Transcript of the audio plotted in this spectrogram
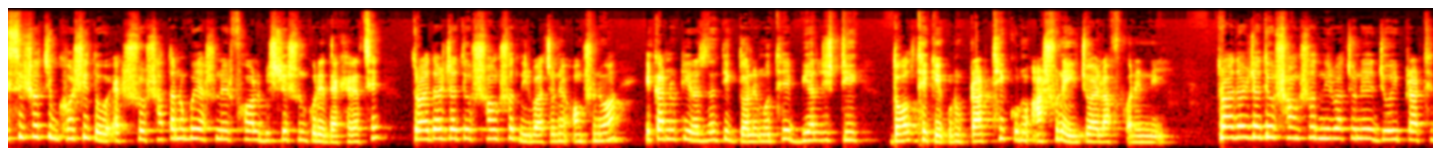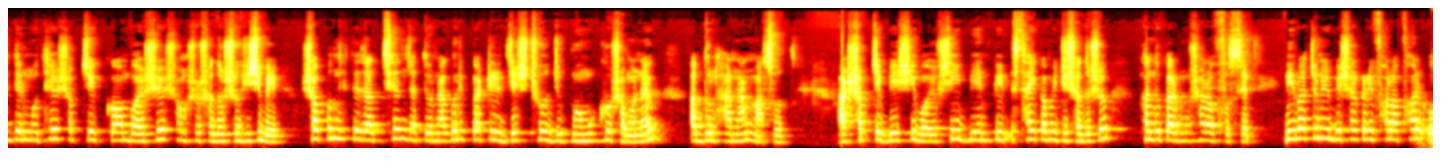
ইসি সচিব ঘোষিত একশো সাতানব্বই আসনের ফল বিশ্লেষণ করে দেখা গেছে, ত্রয়োদশ জাতীয় সংসদ নির্বাচনে অংশ নেওয়া একান্নটি রাজনৈতিক দলের মধ্যে বিয়াল্লিশটি দল থেকে কোনো প্রার্থী কোনো আসনেই জয়লাভ করেননি। ত্রয়োদশ জাতীয় সংসদ নির্বাচনে জয়ী প্রার্থীদের মধ্যে সবচেয়ে কম বয়সে সংসদ সদস্য হিসেবে শপথ নিতে যাচ্ছেন জাতীয় নাগরিক পার্টির জ্যেষ্ঠ যুগ্ম মুখ্য সমন্বয়ক আব্দুল হান্নান মাসুদ। আর সবচেয়ে বেশি বয়সী বিএনপির স্থায়ী কমিটির সদস্য খন্দকার মুশারফ হোসেন। নির্বাচনের বেসরকারি ফলাফল ও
